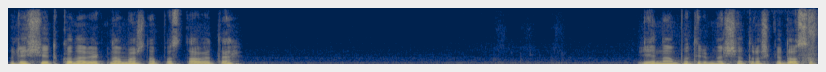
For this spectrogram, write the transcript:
Решітку на вікно можна поставити. І нам потрібно ще трошки досок.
